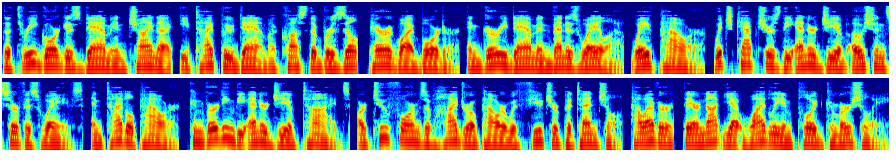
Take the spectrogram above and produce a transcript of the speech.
the Three Gorges Dam in China, Itaipu Dam across the Brazil-Paraguay border, and Guri Dam in Venezuela. Wave power, which captures the energy of ocean surface waves, and tidal power, converting the energy of tides, are two forms of hydropower with future potential, however, they are not yet widely employed commercially.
